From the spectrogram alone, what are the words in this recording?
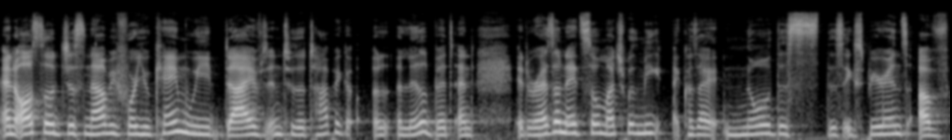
And also, just now before you came, we dived into the topic a, a little bit, and it resonates so much with me because I know this this experience of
